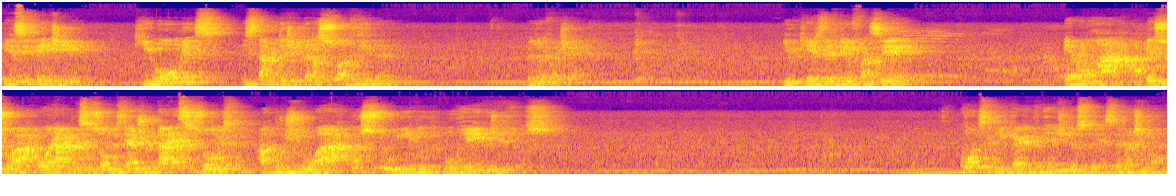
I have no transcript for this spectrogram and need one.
Eles entendiam que homens estavam dedicando a sua vida pelo Evangelho. E o que eles deveriam fazer é honrar, abençoar, orar para esses homens e ajudar esses homens a continuar construindo o reino de Deus. Quantos aqui querem que o reino de Deus cresça? Levante a mão.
